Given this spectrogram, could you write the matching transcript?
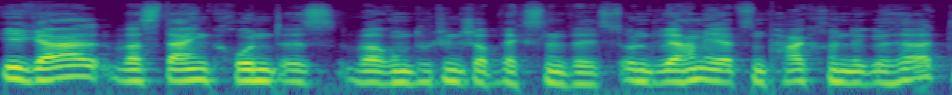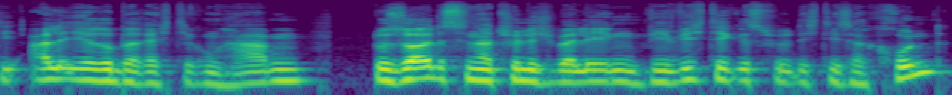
Egal, was dein Grund ist, warum du den Job wechseln willst. Und wir haben ja jetzt ein paar Gründe gehört, die alle ihre Berechtigung haben. Du solltest dir natürlich überlegen, wie wichtig ist für dich dieser Grund.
